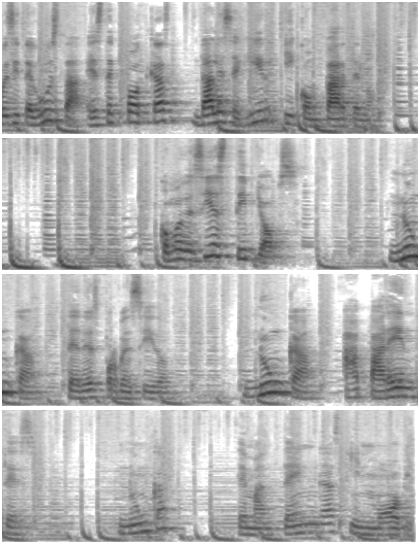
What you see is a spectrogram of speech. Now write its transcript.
Pues si te gusta este podcast, dale seguir y compártelo. Como decía Steve Jobs, nunca te des por vencido, nunca aparentes, nunca te mantengas inmóvil,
